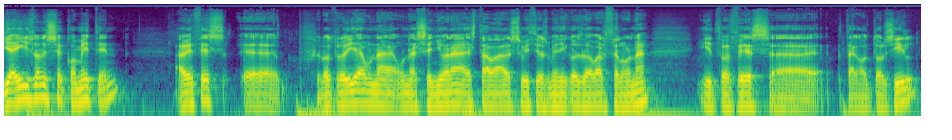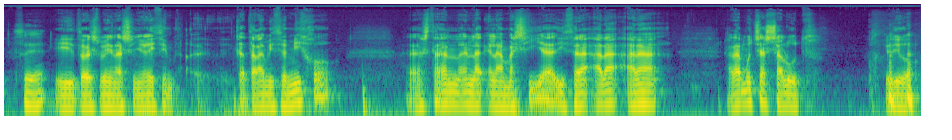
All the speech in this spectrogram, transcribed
Y ahí es donde se cometen a veces, el otro día una, una señora estaba a los servicios médicos de Barcelona y entonces uh, está con doctor Gil. Sí. Y entonces viene la señora y dice, catalán me dice, mi hijo está en la, en la masilla, dice, hará, hará, hará mucha salud. Yo digo,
